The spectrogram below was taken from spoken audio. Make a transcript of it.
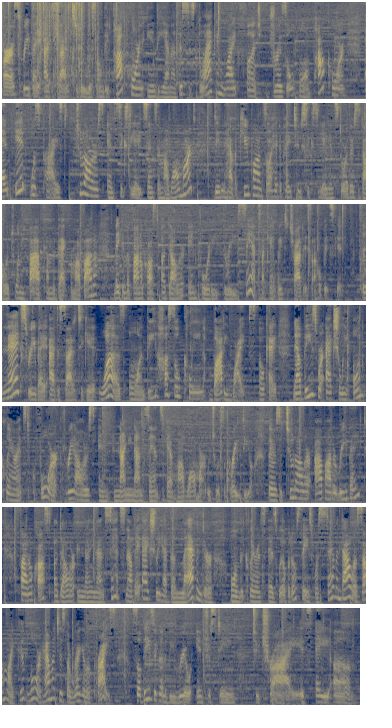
first rebate I decided to do was on the Popcorn Indiana. This is black and white fudge drizzle on popcorn and it was priced $2.68 in my Walmart. Didn't have a coupon, so I had to pay $2.68 in store. There's $1.25 coming back from Ibotta, making the final cost $1.43. I can't wait to try this. I hope it's good. The next rebate I decided to get was on the Hustle Clean body wipes, okay? Now, these were actually on clearance for $3.99 at my Walmart, which was a great deal. There's a $2 Ibotta rebate Final cost $1.99. Now they actually had the lavender on the clearance as well, but those things were $7. So I'm like, good Lord, how much is the regular price? So these are gonna be real interesting to try. It's a um,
